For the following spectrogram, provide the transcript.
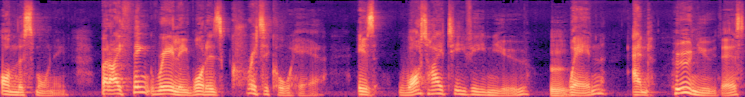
on this morning. But I think really what is critical here is what ITV knew, mm. when, and who knew this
